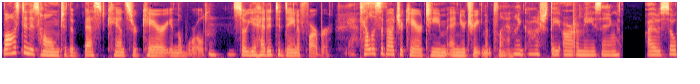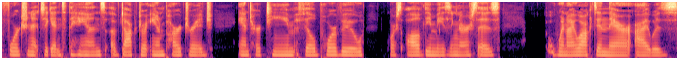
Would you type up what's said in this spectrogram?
Boston is home to the best cancer care in the world. Mm-hmm. So you headed to Dana Farber. Yes. Tell us about your care team and your treatment plan. Oh my gosh, they are amazing. I was so fortunate to get into the hands of Dr. Ann Partridge and her team, Phil Poorvu, of course, all of the amazing nurses. When I walked in there, I was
